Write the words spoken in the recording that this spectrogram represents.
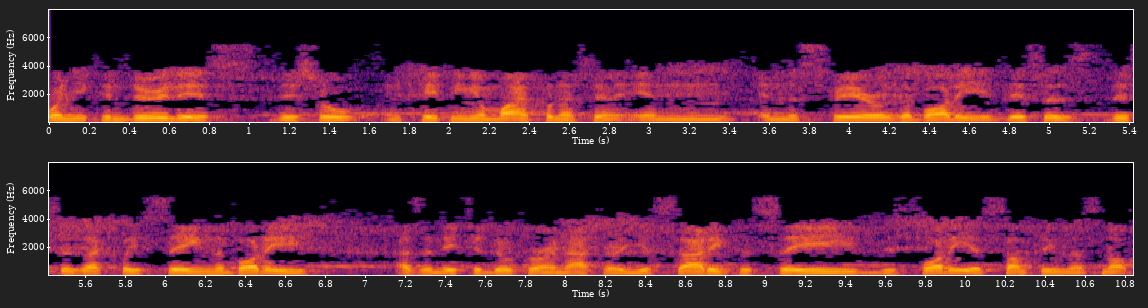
When you can do this, this will, and keeping your mindfulness in, in, in the sphere of the body, this is, this is actually seeing the body as a anicca, dukkha, anatta. You're starting to see this body as something that's not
